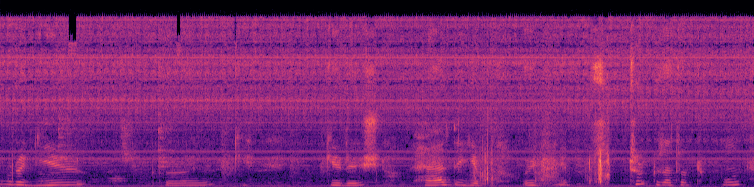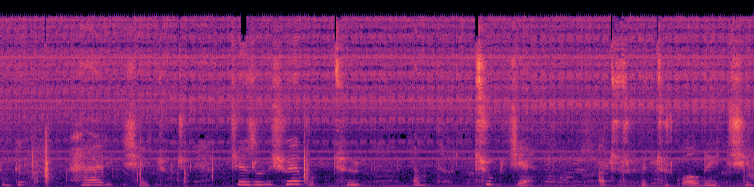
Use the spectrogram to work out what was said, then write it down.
Burada gir, gi- giriş herhalde yap. Türk zaten Türk mu? Çünkü her şey Türkçe. Yazılmış ve bu Türk, yani Türkçe. Atatürk bir Türk olduğu için.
